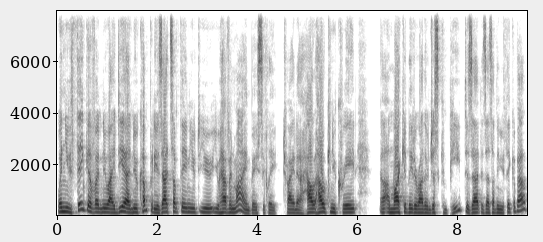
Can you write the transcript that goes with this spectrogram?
when you think of a new idea, a new company, is that something you you you have in mind? Basically, trying to how how can you create a market leader rather than just compete? Is that is that something you think about?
